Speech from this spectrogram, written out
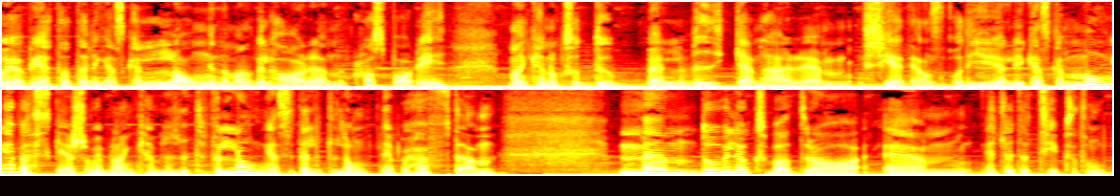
och jag vet att den är ganska lång när man vill ha den crossbody. Man kan också dubbelvika den här um, kedjan och det gäller ju ganska många väskor som ibland kan bli lite för långa, sitta lite långt ner på höften. Men då vill jag också bara dra um, ett litet tips, att hon,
